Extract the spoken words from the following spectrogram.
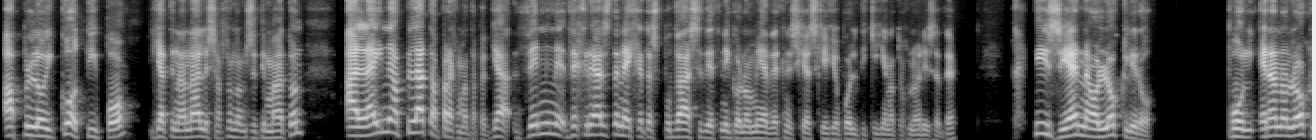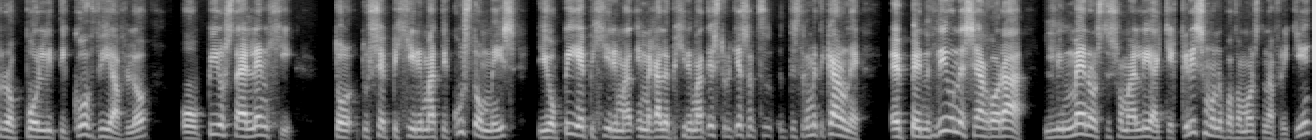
απλοϊκό τύπο για την ανάλυση αυτών των ζητημάτων, αλλά είναι απλά τα πράγματα, παιδιά. Δεν, είναι, δεν χρειάζεται να έχετε σπουδάσει διεθνή οικονομία, διεθνή σχέση και γεωπολιτική για να το γνωρίζετε. Χτίζει ένα ολόκληρο, έναν ολόκληρο πολιτικό διάβλο, ο οποίος θα ελέγχει το, τους επιχειρηματικούς τομείς, οι οποίοι επιχειρημα, οι μεγαλοεπιχειρηματίες της Τουρκίας αυτή τη στιγμή τι κάνουν, επενδύουν σε αγορά λιμένων στη Σομαλία και κρίσιμων υποδομών στην Αφρική,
